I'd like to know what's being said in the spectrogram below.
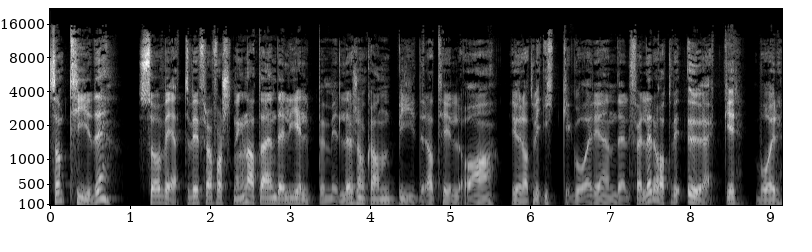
Samtidig så vet vi fra forskningen at det er en del hjelpemidler som kan bidra til å gjøre at vi ikke går i en del feller, og at vi øker vår,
